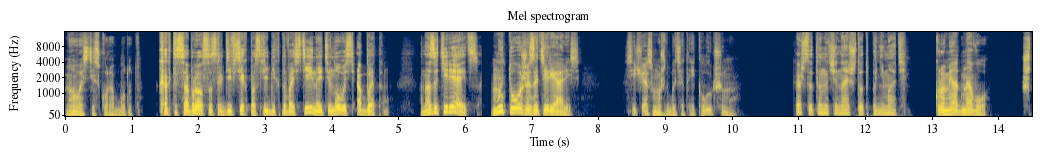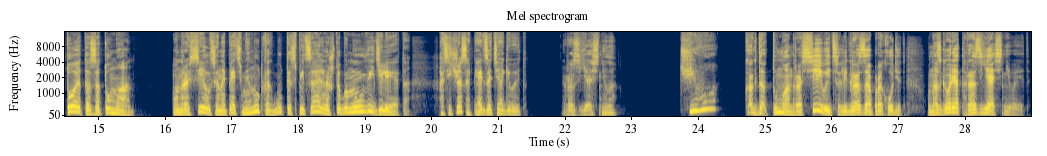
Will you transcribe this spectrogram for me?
новости скоро будут. Как ты собрался среди всех последних новостей найти новость об этом? Она затеряется. Мы тоже затерялись. Сейчас, может быть, это и к лучшему. Кажется, ты начинаешь что-то понимать. Кроме одного. Что это за туман? Он рассеялся на пять минут, как будто специально, чтобы мы увидели это. А сейчас опять затягивает. Разъяснила? Чего? Когда туман рассеивается или гроза проходит, у нас говорят «разъяснивает».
